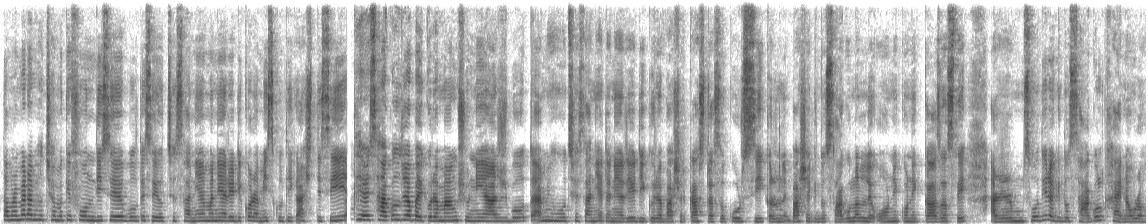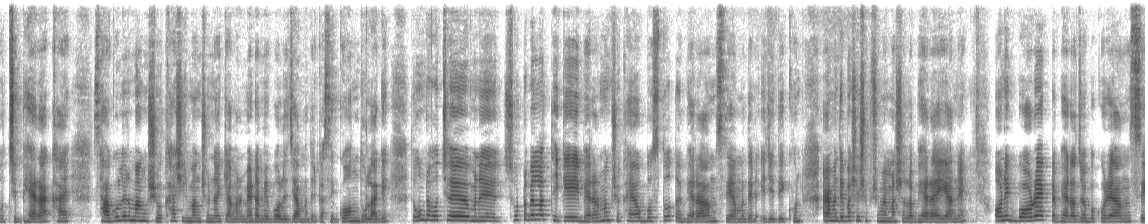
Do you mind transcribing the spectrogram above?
তো আমার ম্যাডাম হচ্ছে আমাকে ফোন দিছে, বলতেছে হচ্ছে, সানিয়া, মানিয়া রেডি করে, আমি স্কুল থেকে আসতেছি। ছাগল জবাই করে মাংস নিয়ে আসব। তা আমি হচ্ছে সানিয়া টানিয়া রেডি করে বাসার কাজ টাজও করছি, কারণ বাসায় কিন্তু ছাগল আনলে অনেক অনেক কাজ আছে। আর সৌদিরা কিন্তু ছাগল খায় না, ওরা হচ্ছে ভেড়া খায়। ছাগলের মাংস, খাসির মাংস নাকি আমার ম্যাডামে বলে যে আমাদের কাছে গন্ধ লাগে। তো ওটা হচ্ছে মানে ছোটোবেলার থেকে এই ভেড়ার মাংস খায় অভ্যস্ত, তো ভেড়া আনছে আমাদের, এই যে দেখুন। আর আমাদের বাসায় সবসময় মাসাল্লাহ ভেড়াই আনে। অনেক বড় একটা ভেড়া জব করে আনছে।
